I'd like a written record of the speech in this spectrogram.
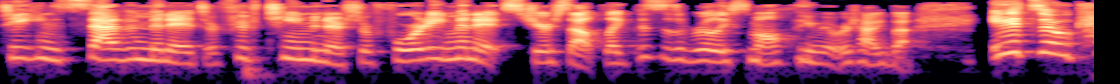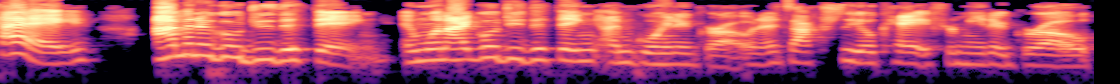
taking seven minutes or 15 minutes or 40 minutes to yourself. Like, this is a really small thing that we're talking about. It's okay. I'm going to go do the thing. And when I go do the thing, I'm going to grow. And it's actually okay for me to grow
